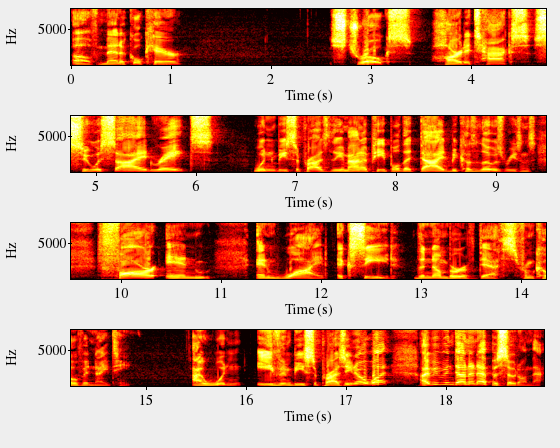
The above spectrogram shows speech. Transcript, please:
of medical care, strokes, heart attacks, suicide rates. Wouldn't be surprised the amount of people that died because of those reasons far and and wide exceed the number of deaths from COVID nineteen. I wouldn't even be surprised. You know what? I've even done an episode on that.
